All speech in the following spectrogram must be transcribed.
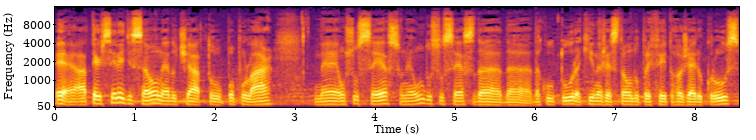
É, a terceira edição né, do Teatro Popular né, é um sucesso, né, um dos sucessos da, da, da, cultura aqui na gestão do prefeito Rogério Cruz.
